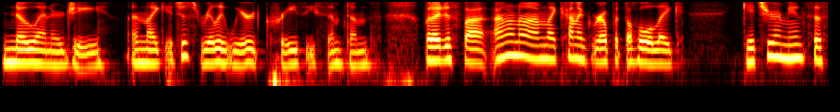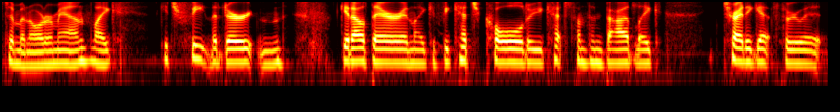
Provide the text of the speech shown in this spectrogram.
no energy. And like it's just really weird crazy symptoms. But I just thought, I don't know, I'm like kind of grew up with the whole like get your immune system in order, man. Like get your feet in the dirt and get out there and like if you catch a cold or you catch something bad, like try to get through it.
